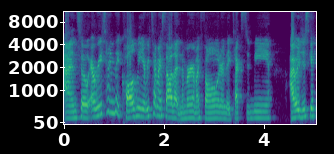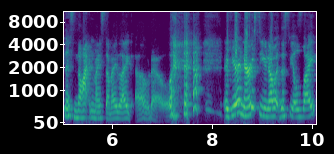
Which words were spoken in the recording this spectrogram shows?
And so every time they called me, every time I saw that number on my phone or they texted me, I would just get this knot in my stomach, like, oh no. if you're a nurse, you know what this feels like.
